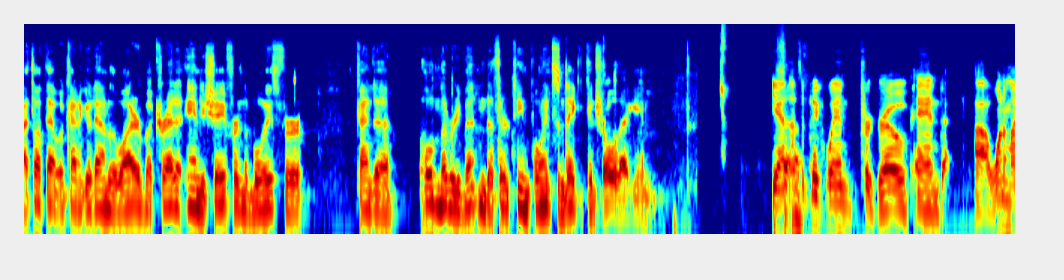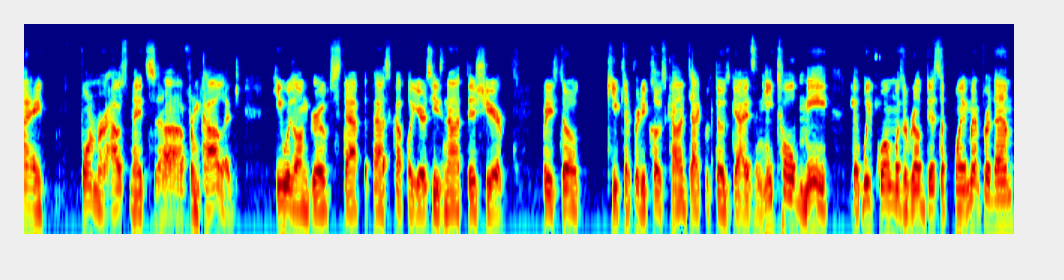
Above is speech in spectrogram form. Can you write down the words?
I thought that would kind of go down to the wire, but credit Andy Schaefer and the boys for kind of holding Liberty Benton to 13 points and taking control of that game. Yeah, that's a big win for Grove. And uh, one of my former housemates uh, from college, he was on Grove's staff the past couple years. He's not this year, but he still keeps in pretty close contact with those guys. And he told me that week one was a real disappointment for them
